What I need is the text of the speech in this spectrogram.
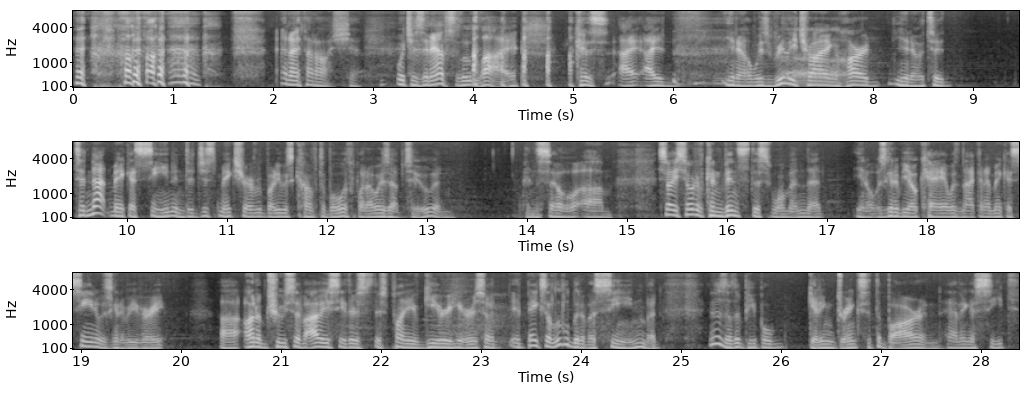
And I thought, oh shit, which was an absolute lie, because I, I, you know, was really trying hard, you know, to, to not make a scene and to just make sure everybody was comfortable with what I was up to, and, and so, um, so I sort of convinced this woman that you know it was going to be okay. I was not going to make a scene. It was going to be very uh, unobtrusive. Obviously, there's there's plenty of gear here, so it, it makes a little bit of a scene, but there's other people getting drinks at the bar and having a seat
